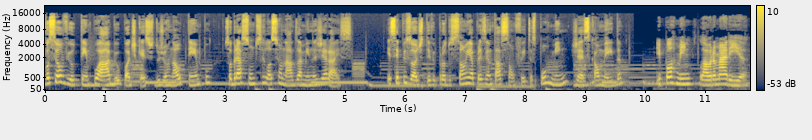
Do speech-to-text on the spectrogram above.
Você ouviu o Tempo Hábil, podcast do jornal Tempo, sobre assuntos relacionados a Minas Gerais. Esse episódio teve produção e apresentação feitas por mim, Jéssica Almeida, e por mim, Laura Maria.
